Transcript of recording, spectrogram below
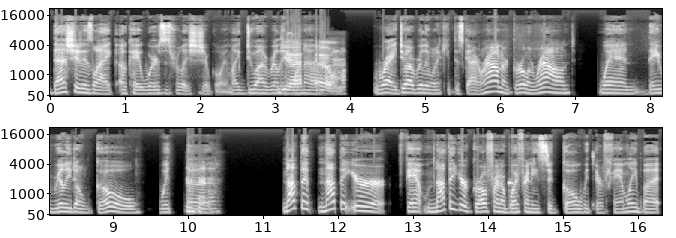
that shit is like, okay, where's this relationship going? Like, do I really yeah, want to? Right. Do I really want to keep this guy around or girl around when they really don't go with the Mhm. not that not that your fam not that your girlfriend or boyfriend needs to go with your family, but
